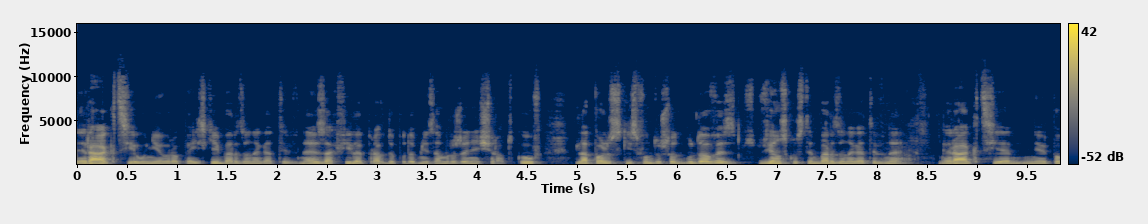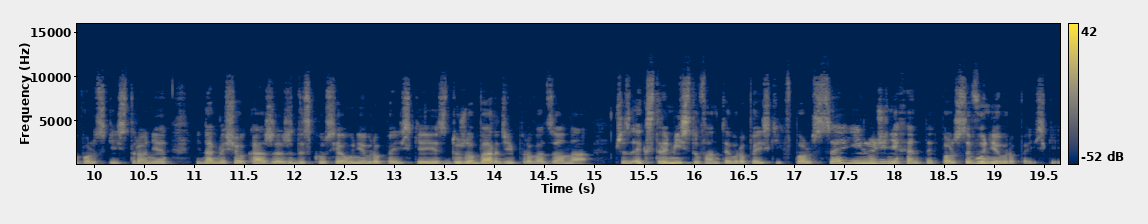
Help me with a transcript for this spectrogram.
reakcje Unii Europejskiej bardzo negatywne, za chwilę prawdopodobnie zamrożenie środków dla Polski z Funduszu Odbudowy, w związku z tym bardzo negatywne reakcje po polskiej stronie. I nagle się okaże, że dyskusja Unii Europejskiej jest dużo bardziej prowadzona przez ekstremistów antyeuropejskich w Polsce i ludzi niechętnych Polsce w Unii Europejskiej.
